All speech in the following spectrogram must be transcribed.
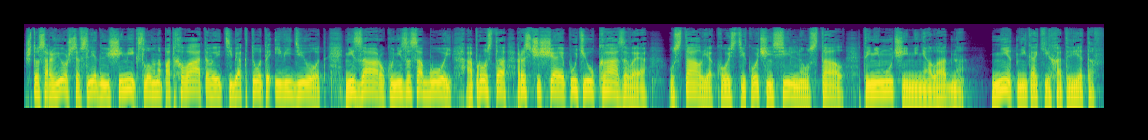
что сорвешься в следующий миг, словно подхватывает тебя кто-то и ведет, не за руку, не за собой, а просто расчищая путь и указывая. «Устал я, Костик, очень сильно устал. Ты не мучай меня, ладно? Нет никаких ответов».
